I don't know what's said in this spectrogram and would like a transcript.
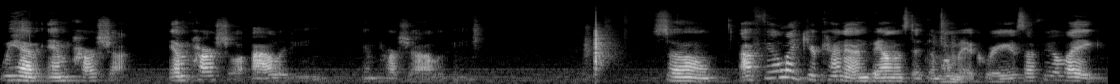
we have impartial, impartiality. Impartiality. So I feel like you're kind of unbalanced at the moment, Aquarius. I feel like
